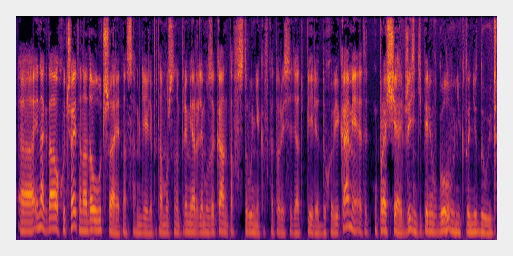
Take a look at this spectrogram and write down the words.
А, иногда ухудшает, иногда улучшает, на самом деле. Потому что, например, для музыкантов, струнников, которые сидят перед духовиками, это упрощает жизнь. Теперь им в голову никто не дует.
